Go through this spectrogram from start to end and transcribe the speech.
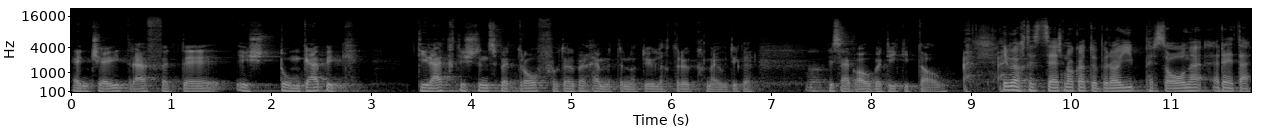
Entscheid trefft, dann ist die Umgebung direktestens betroffen da bekommt ihr natürlich die Rückmeldungen. Ich sage auch digital. Ich möchte jetzt zuerst noch über eure Personen reden.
